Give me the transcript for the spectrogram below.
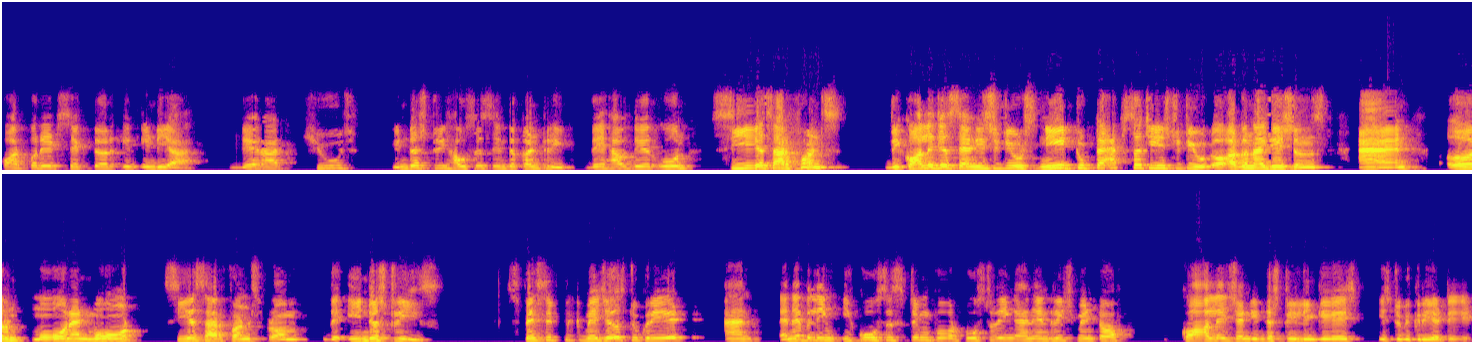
corporate sector in India. There are huge industry houses in the country. They have their own CSR funds the colleges and institutes need to tap such institute uh, organizations and earn more and more CSR funds from the industries. Specific measures to create an enabling ecosystem for fostering and enrichment of college and industry linkage is to be created.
